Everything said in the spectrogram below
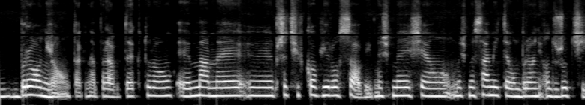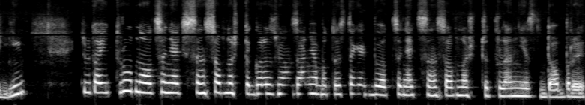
bronią tak naprawdę, którą y, mamy y, przeciwko wirusowi. Myśmy, się, myśmy sami tę broń odrzucili. Tutaj trudno oceniać sensowność tego rozwiązania, bo to jest tak jakby oceniać sensowność, czy tlen jest dobry,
